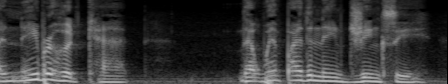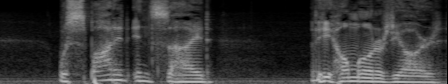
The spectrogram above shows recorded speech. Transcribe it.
a neighborhood cat that went by the name Jinxie was spotted inside the homeowner's yard.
